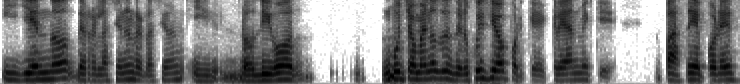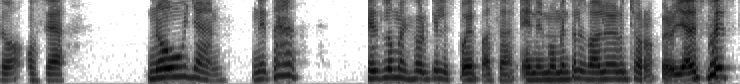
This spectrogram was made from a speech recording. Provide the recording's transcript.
y yendo de relación en relación y lo digo mucho menos desde el juicio porque créanme que pasé por eso, o sea, no huyan, neta, es lo mejor que les puede pasar. En el momento les va a doler un chorro, pero ya después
